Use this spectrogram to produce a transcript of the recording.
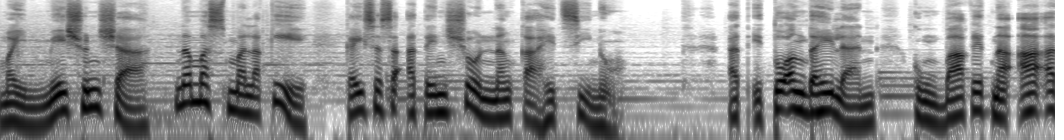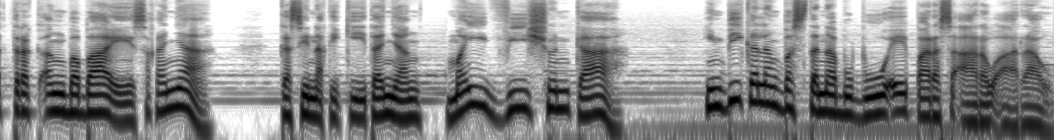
May mission siya na mas malaki kaysa sa atensyon ng kahit sino. At ito ang dahilan kung bakit naa-attract ang babae sa kanya. Kasi nakikita niyang may vision ka. Hindi ka lang basta nabubue para sa araw-araw.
